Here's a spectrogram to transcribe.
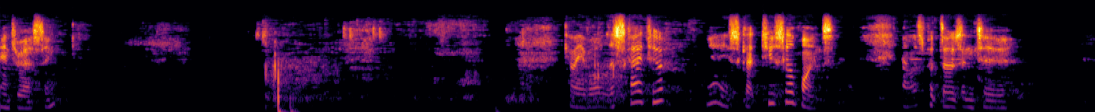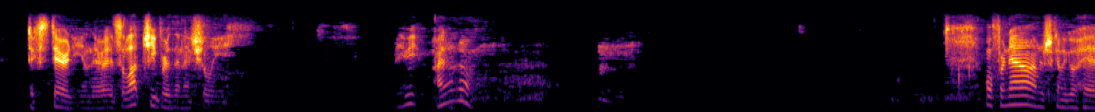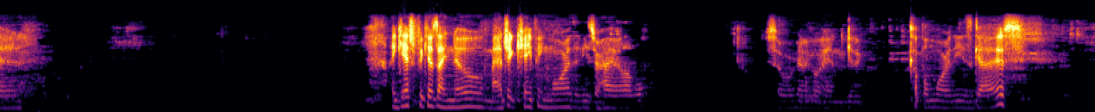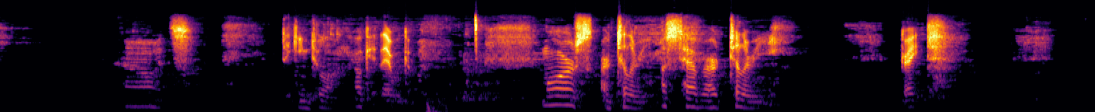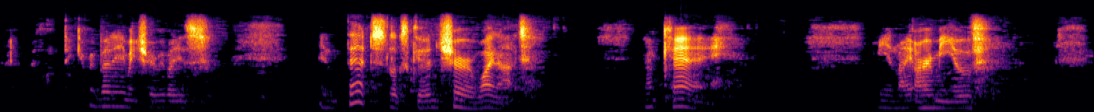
Interesting. Can I evolve this guy too? Yeah, he's got two skill points. Now let's put those into dexterity in there. It's a lot cheaper than actually. Maybe? I don't know. Hmm. Well, for now, I'm just going to go ahead. I guess because I know magic shaping more that these are higher level. So we're going to go ahead and get a couple more of these guys. Oh, it's taking too long. Okay, there we go. More artillery. Must have artillery. Great. Take everybody, make sure everybody's... And that looks good. Sure, why not? Okay me and my army of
